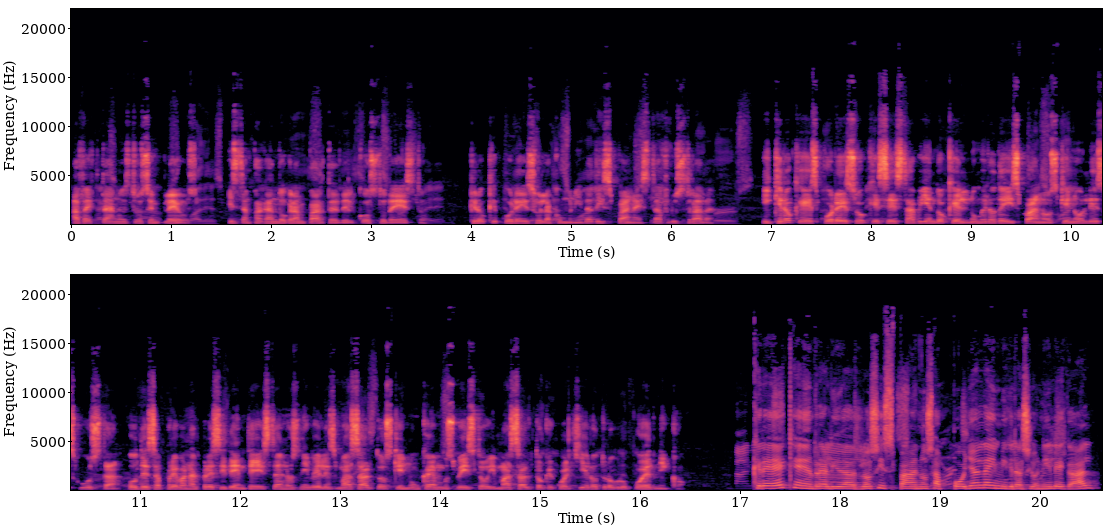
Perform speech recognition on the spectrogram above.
afecta a nuestros empleos, están pagando gran parte del costo de esto. Creo que por eso la comunidad hispana está frustrada. Y creo que es por eso que se está viendo que el número de hispanos que no les gusta o desaprueban al presidente está en los niveles más altos que nunca hemos visto y más alto que cualquier otro grupo étnico. ¿Cree que en realidad los hispanos apoyan la inmigración ilegal?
